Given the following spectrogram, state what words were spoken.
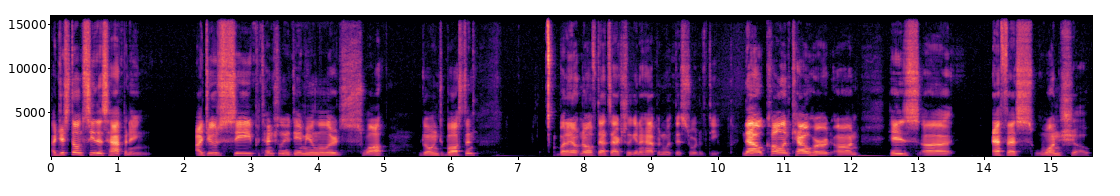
I just don't see this happening. I do see potentially a Damian Lillard swap going to Boston, but I don't know if that's actually going to happen with this sort of deal. Now, Colin Cowherd on his uh, FS1 show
